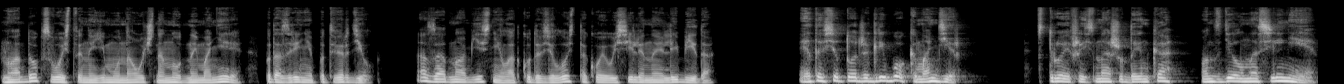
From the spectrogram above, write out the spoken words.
Но Адоб, свойственный ему научно-нудной манере, подозрение подтвердил, а заодно объяснил, откуда взялось такое усиленное либидо. «Это все тот же грибок, командир. Встроившись в нашу ДНК, он сделал нас сильнее,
